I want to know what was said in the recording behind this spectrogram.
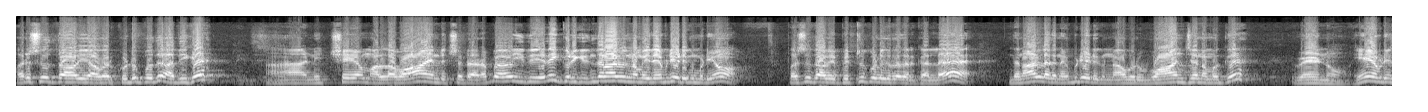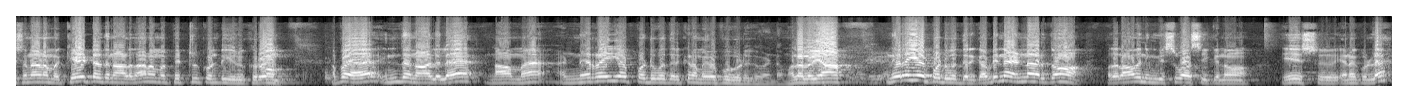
பரிசுத்தாவி அவர் கொடுப்பது அதிக நிச்சயம் அல்லவா என்று சொல்றாரு. அப்போ இது எதை குறிக்குது? இந்த நாளில் நம்ம இதை எப்படி எடுக்க முடியும்? பரிசுத்தாவை பெற்றுக்கொள்கிறதற்கல்ல. இந்த நாளில் அதை எப்படி எடுக்கணும்னா ஒரு வாஞ்சை நமக்கு வேணும். ஏன் அப்படின்னு சொன்னால் நம்ம கேட்டதுனால தான் நம்ம பெற்றுக்கொண்டு இருக்கிறோம். அப்போ இந்த நாளில் நாம் நிறையப்படுவதற்கு நம்ம ஒப்பு கொடுக்க வேண்டும். அல்லலையா. நிறையப்படுவதற்கு. அப்படின்னா என்ன அர்த்தம்? முதலாவது நீங்கள் விசுவாசிக்கணும். ஏசு எனக்குள்ள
